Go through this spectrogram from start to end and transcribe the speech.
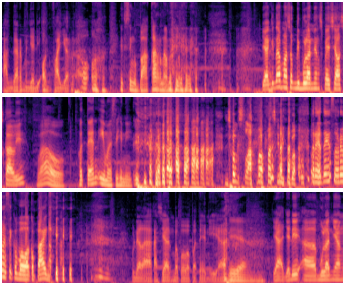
agar menjadi on fire. oh, oh, itu sih ngebakar namanya. Ya kita masuk di bulan yang spesial sekali. wow, HUT TNI masih ini. Jokes lama masih di bawah. Ternyata yang sore masih ke bawah ke pagi. Udahlah, kasihan bapak-bapak TNI ya. iya. Ya, jadi eh, bulan yang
